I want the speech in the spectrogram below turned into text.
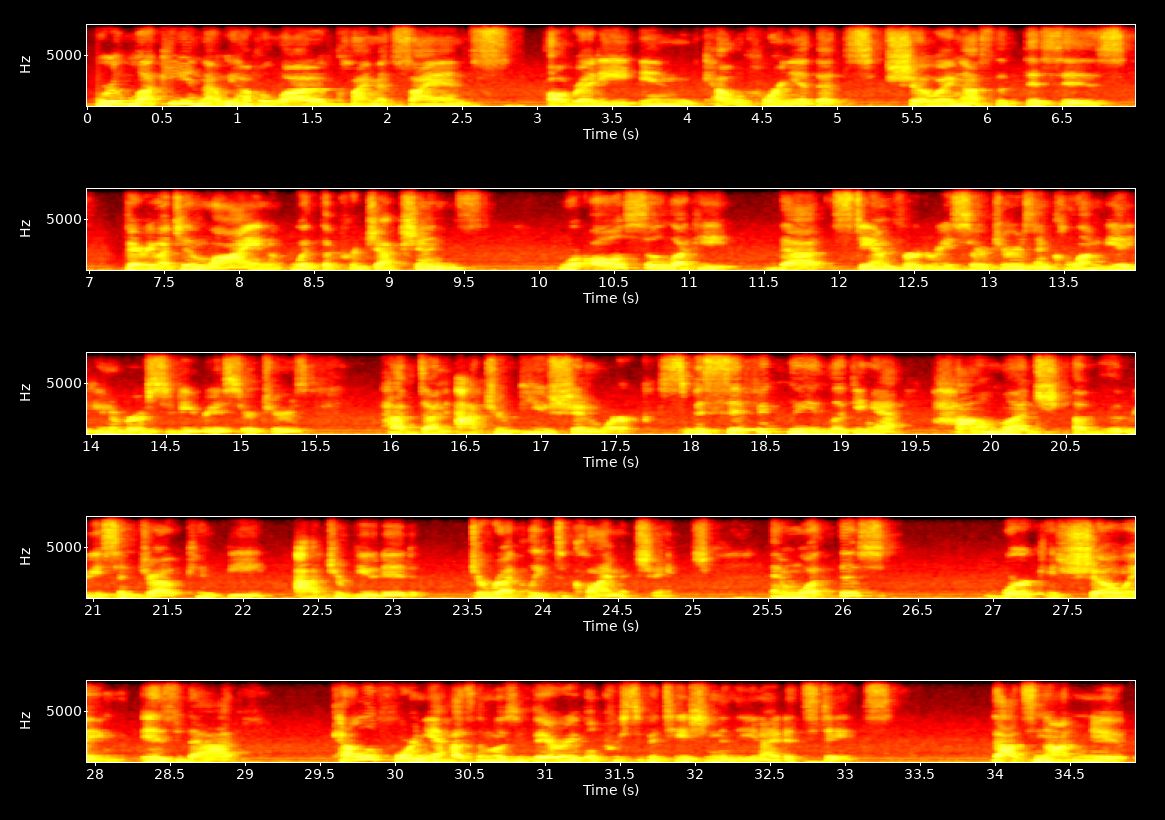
We're lucky in that we have a lot of climate science already in California that's showing us that this is very much in line with the projections. We're also lucky that Stanford researchers and Columbia University researchers have done attribution work, specifically looking at how much of the recent drought can be attributed directly to climate change. And what this work is showing is that California has the most variable precipitation in the United States. That's not new.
